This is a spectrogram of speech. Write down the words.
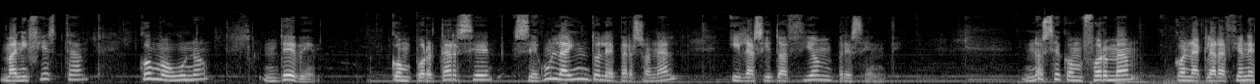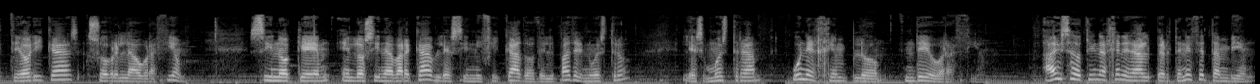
manifiesta cómo uno debe comportarse según la índole personal y la situación presente. No se conforma con aclaraciones teóricas sobre la oración, sino que en los inabarcables significados del Padre Nuestro les muestra un ejemplo de oración. A esa doctrina general pertenece también,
